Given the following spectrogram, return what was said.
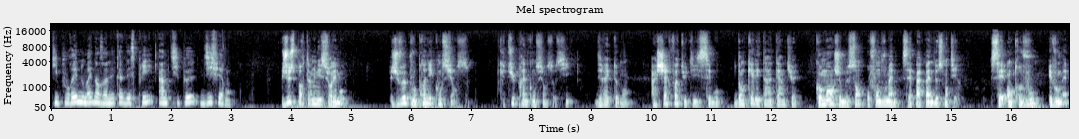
qui pourraient nous mettre dans un état d'esprit un petit peu différent Juste pour terminer sur les mots, je veux que vous preniez conscience, que tu prennes conscience aussi directement, à chaque fois que tu utilises ces mots, dans quel état interne tu es. Comment je me sens au fond de vous-même. C'est pas peine de se mentir. C'est entre vous et vous-même.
